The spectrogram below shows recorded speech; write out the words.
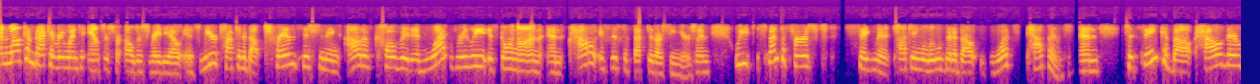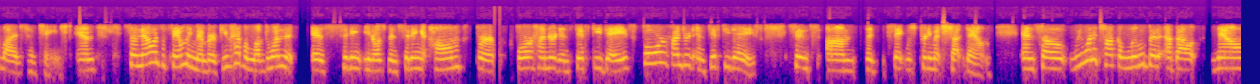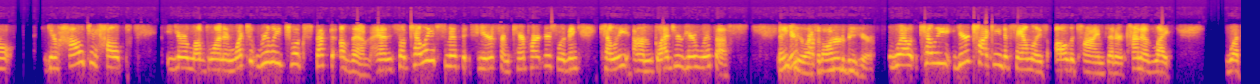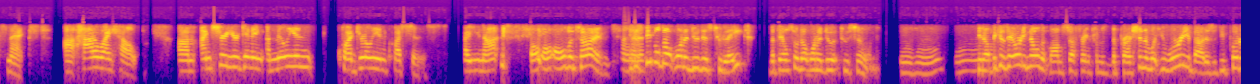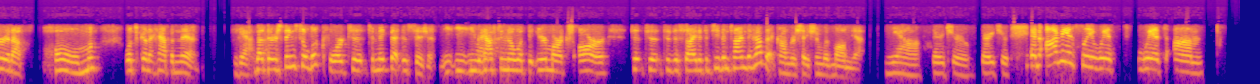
And welcome back, everyone, to Answers for Elders Radio. As we are talking about transitioning out of COVID and what really is going on and how if this affected our seniors. And we spent the first segment talking a little bit about what's happened and to think about how their lives have changed. And so now, as a family member, if you have a loved one that is sitting, you know, has been sitting at home for 450 days, 450 days since um, the state was pretty much shut down. And so we want to talk a little bit about now, you know, how to help your loved one and what to really to expect of them. And so Kelly Smith is here from Care Partners Living. Kelly, I'm glad you're here with us. Thank you're you. It's an honor to be here. Well, Kelly, you're talking to families all the time that are kind of like what's next? Uh, how do I help? Um, I'm sure you're getting a million quadrillion questions. Are you not? all, all, the time. Uh-huh. Because people don't want to do this too late, but they also don't want to do it too soon. Mm-hmm. Mm-hmm. You know, because they already know that mom's suffering from depression, and what you worry about is if you put her in a home, what's going to happen then? Yeah. But there's things to look for to to make that decision. You, you have to know what the earmarks are to, to, to decide if it's even time to have that conversation with mom yet. Yeah, very true, very true. And obviously, with with um,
